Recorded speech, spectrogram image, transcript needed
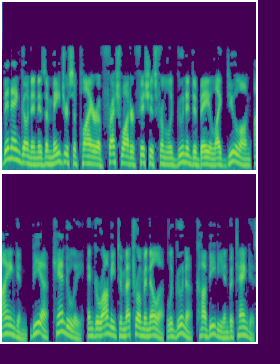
Binangonan is a major supplier of freshwater fishes from Laguna de Bay like Dulong, Iangan, Bia, Canduli, and Garami to Metro Manila, Laguna, Cavite and Batangas.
